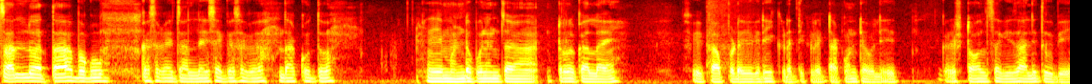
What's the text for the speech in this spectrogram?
चाललो आता. बघू कसं काय चाललं आहे सगळं सगळं. दाखवतो. हे मंडपोल्यांचा ट्रक आला आहे सगळे कापड वगैरे इकडं तिकडे टाकून ठेवले आहेत इकडे स्टॉल सगळे झालेत उभे.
